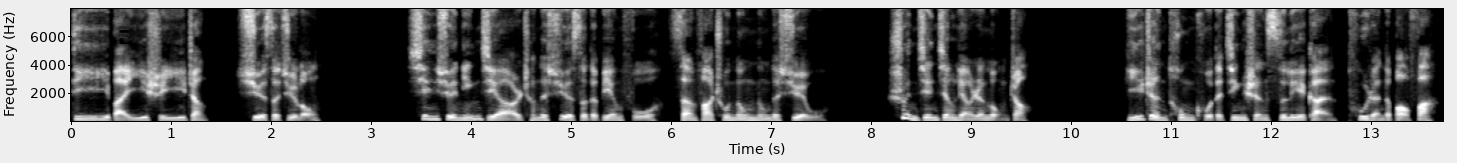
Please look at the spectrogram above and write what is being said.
第一百一十一章血色巨龙，鲜血凝结而成的血色的蝙蝠散发出浓浓的血雾，瞬间将两人笼罩。一阵痛苦的精神撕裂感突然的爆发，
